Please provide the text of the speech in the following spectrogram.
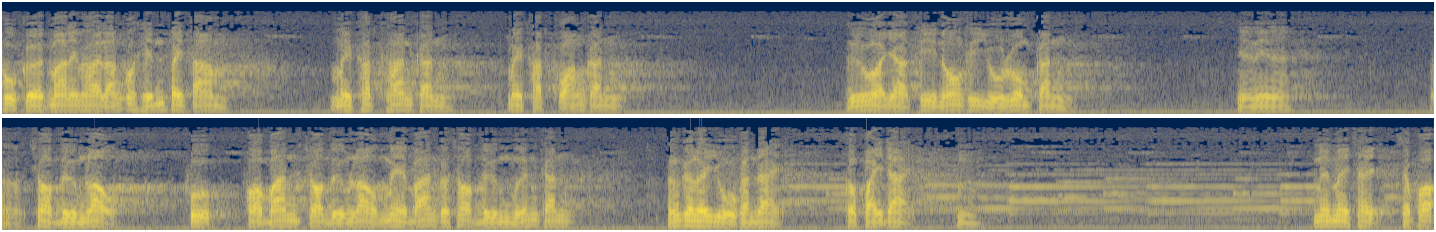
ผู้เกิดมาในภายหลังก็เห็นไปตาม ไม่คัดค้านกัน ไม่ขัดขวางกัน หรือว่าญาติพี่น้องที่อยู่ร่วมกัน อย่างนี้นะชอบดื่มเหล้าผู้พ่อบ้านชอบดื่มเหล้าแม่บ้านก็ชอบดื่มเหมือนกันมันก็เลยอยู่กันได้ ก็ไปได้ อืม ไม่ไม่ใช่ เฉพาะ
